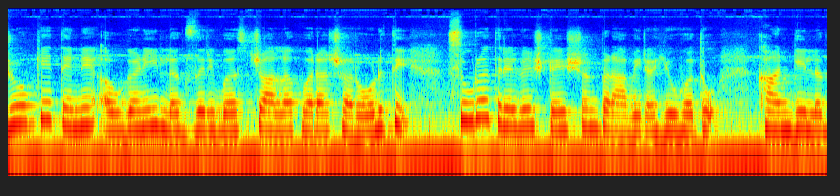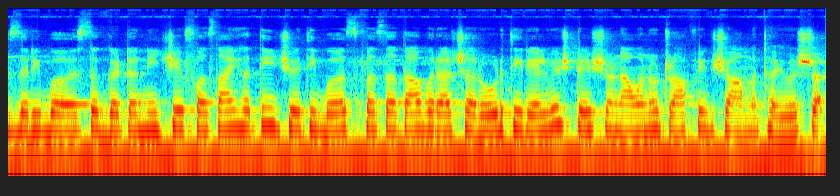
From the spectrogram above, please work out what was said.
જો કે તેને અવગણી લક્ઝરી બસ ચાલક વરાછા રોડથી સુરત રેલવે સ્ટેશન પર આવી રહ્યું હતું. ખાનગી લક્ઝરી બસ ગટર નીચે ફસાઈ હતી, જેથી બસ ફસાતા વરાછા રોડથી રેલવે સ્ટેશન આવવાનો ટ્રાફિક જામ થયો છે.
